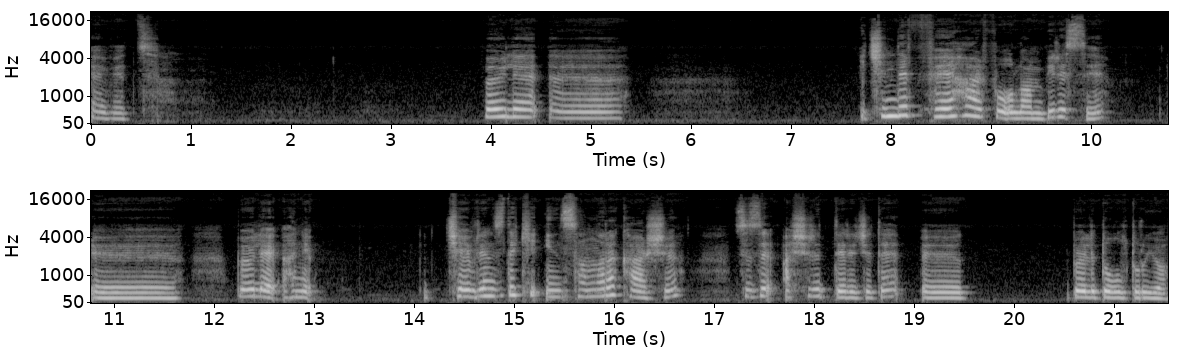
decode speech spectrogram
Evet. Böyle eee, içinde F harfi olan birisi eee, böyle hani çevrenizdeki insanlara karşı sizi aşırı derecede eee, böyle dolduruyor.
